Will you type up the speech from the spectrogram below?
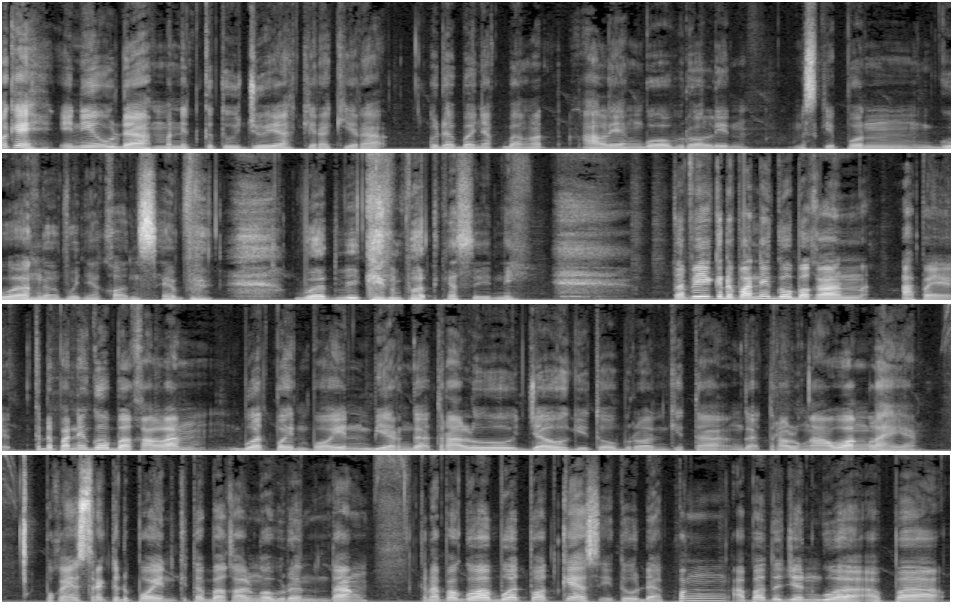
Oke, ini udah menit ketujuh ya kira-kira. Udah banyak banget hal yang gue obrolin meskipun gue nggak punya konsep buat bikin podcast ini. Tapi ke depannya gue bakalan apa ya? Ke depannya gue bakalan buat poin-poin biar nggak terlalu jauh gitu obrolan kita, nggak terlalu ngawang lah ya. Pokoknya straight to the point. Kita bakal ngobrolin tentang kenapa gue buat podcast. Itu udah peng apa tujuan gue, apa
